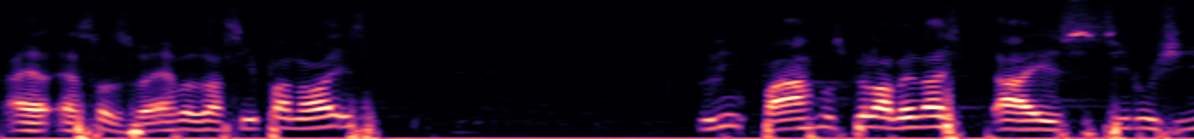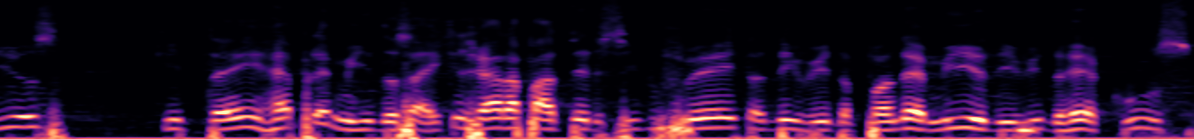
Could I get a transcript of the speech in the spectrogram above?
é, essas verbas assim para nós limparmos pelo menos as, as cirurgias que tem reprimidas aí, que já era para ter sido feita devido à pandemia, devido a recurso.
